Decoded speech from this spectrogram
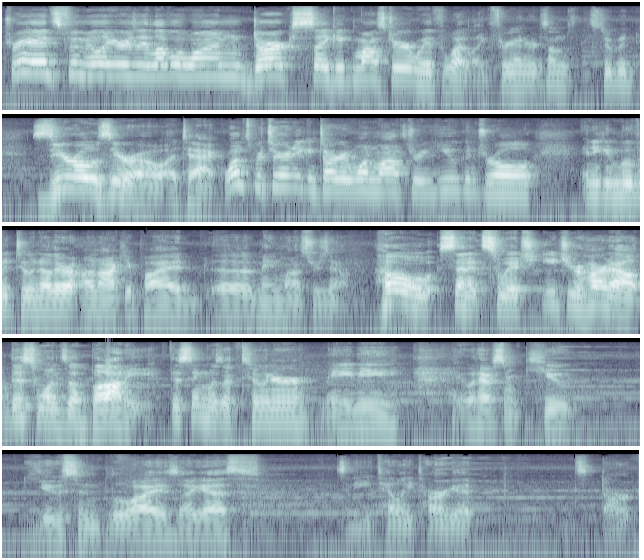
Transfamiliar is a level 1 dark psychic monster with what, like 300 something stupid? Zero zero attack. Once per turn, you can target one monster you control and you can move it to another unoccupied uh, main monster zone. Oh, Senet Switch, eat your heart out. This one's a body. This thing was a tuner, maybe. It would have some cute use in blue eyes, I guess. It's an E-Tele target. It's dark.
